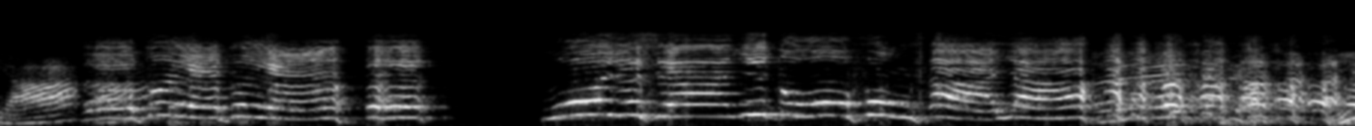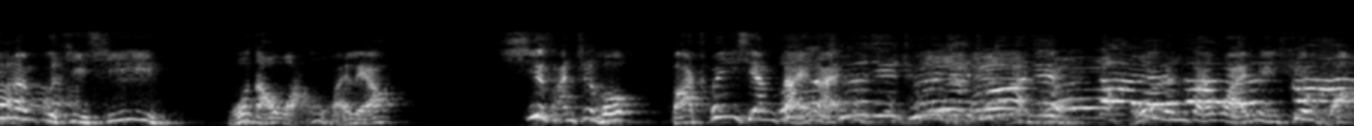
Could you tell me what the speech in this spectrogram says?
呀？呃，对呀对呀。我也想一睹风采呀！你们不提起，我倒忘怀了。西散之后，把春香带来。出去，出去，出去！何人在外面喧哗？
